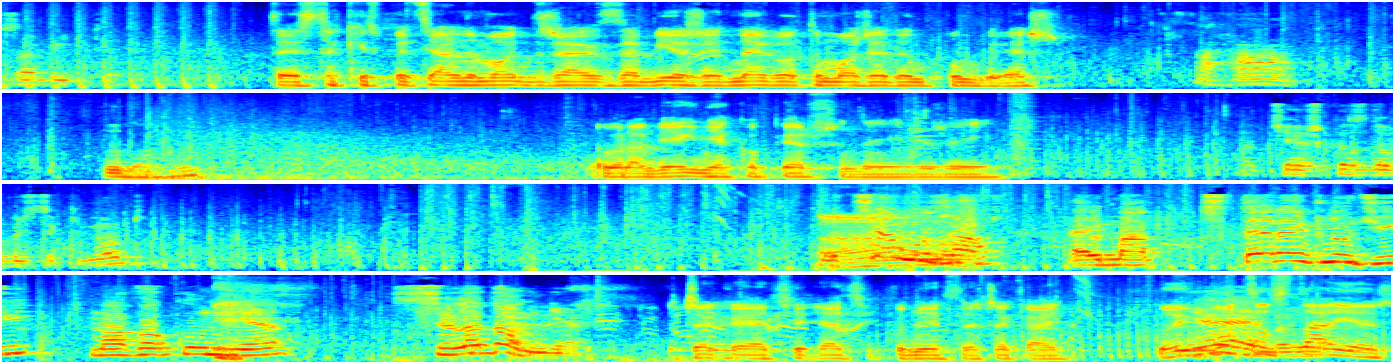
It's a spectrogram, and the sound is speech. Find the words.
zabity. To jest taki specjalny mod, że jak zabijesz jednego, to może jeden punkt, wiesz? Aha. No. Dobra, biegnie jako pierwszy najwyżej. Ciężko zdobyć taki mod? No A, czemu no. zawsze? Ej, ma czterech ludzi, ma wokół mnie, strzela do mnie. Czekaj, ja cię, ja cię podniosę, czekaj. No i Nie, po co no nie. stajesz?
